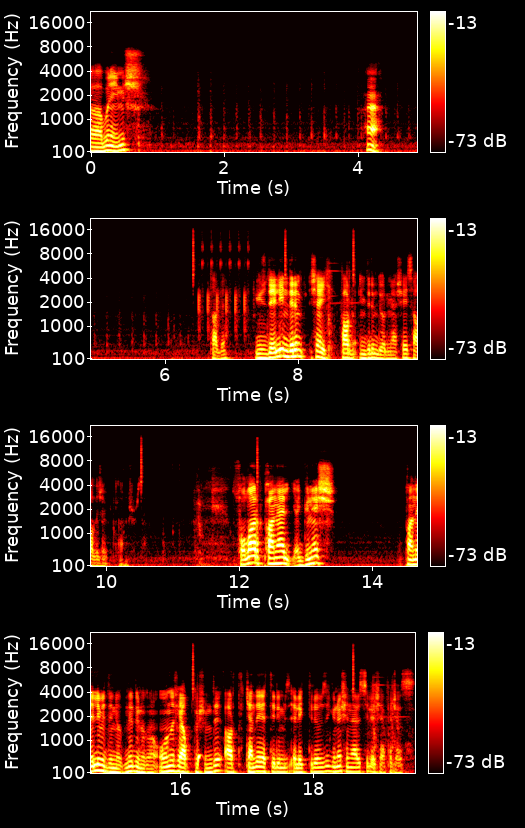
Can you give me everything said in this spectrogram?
Aa, bu neymiş? Ha. Tabi. %50 indirim şey pardon indirim diyorum ya şey sağlayacaklarmış bize. Solar panel ya güneş paneli mi deniyordu ne deniyordu ona? onu şey yaptım şimdi artık kendi elektriğimiz elektriğimizi güneş enerjisiyle şey yapacağız.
